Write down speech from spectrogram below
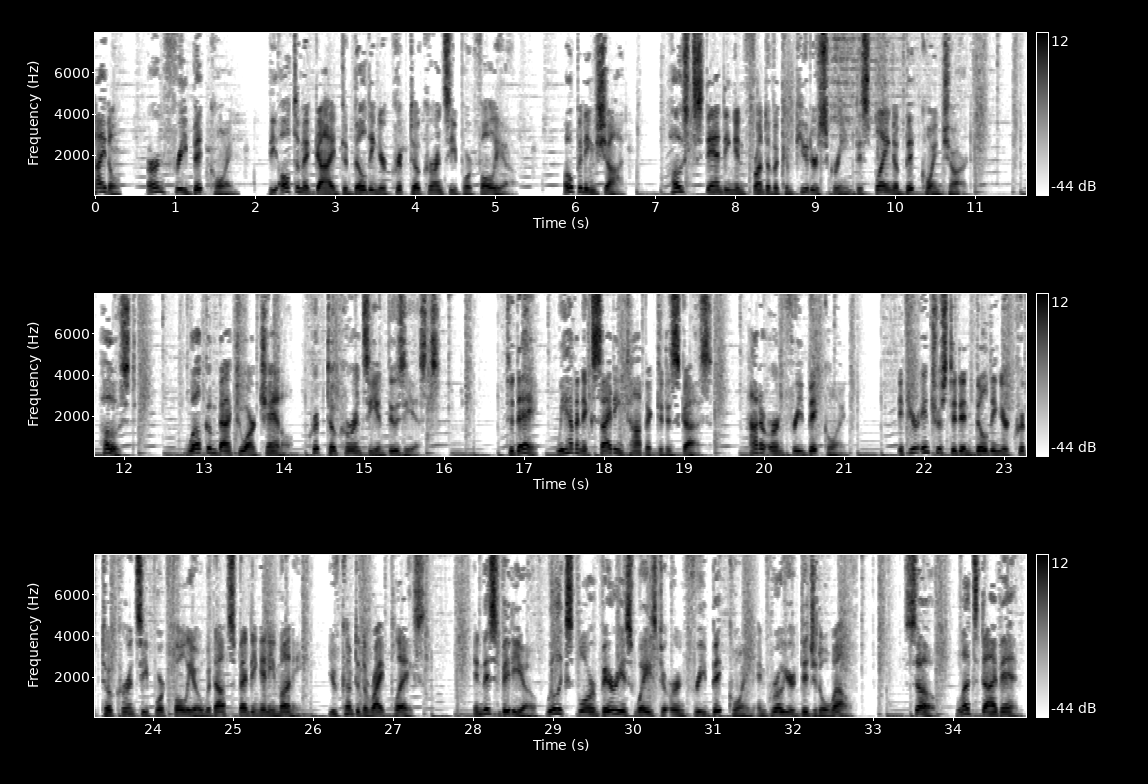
Title, Earn Free Bitcoin, the ultimate guide to building your cryptocurrency portfolio. Opening shot. Host standing in front of a computer screen displaying a Bitcoin chart. Host. Welcome back to our channel, cryptocurrency enthusiasts. Today, we have an exciting topic to discuss. How to earn free Bitcoin. If you're interested in building your cryptocurrency portfolio without spending any money, you've come to the right place. In this video, we'll explore various ways to earn free Bitcoin and grow your digital wealth. So, let's dive in.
